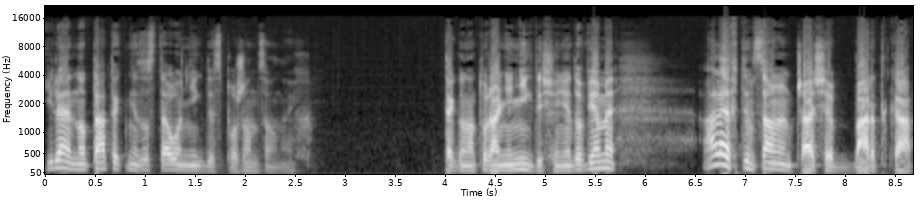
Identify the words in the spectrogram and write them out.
Ile notatek nie zostało nigdy sporządzonych? Tego naturalnie nigdy się nie dowiemy, ale w tym samym czasie Bartka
